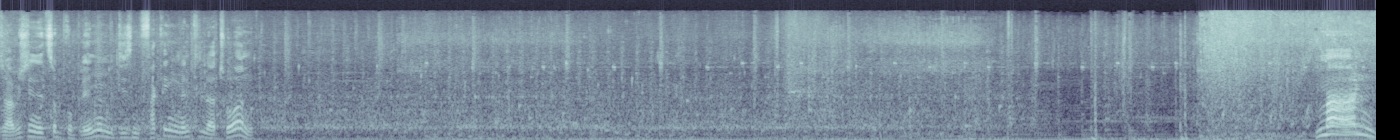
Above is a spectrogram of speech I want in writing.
Wieso habe ich denn jetzt so Probleme mit diesen fucking Ventilatoren? Mann!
